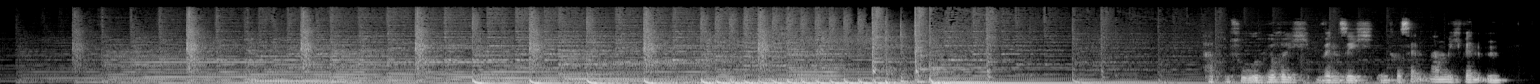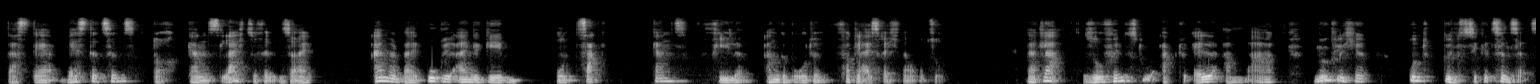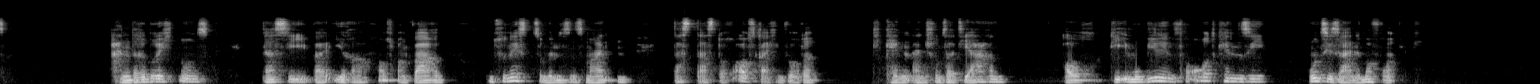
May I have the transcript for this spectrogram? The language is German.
Ab und zu höre ich, wenn sich Interessenten an mich wenden, dass der beste Zins doch ganz leicht zu finden sei. Einmal bei Google eingegeben und zack, ganz viele Angebote, Vergleichsrechner und so. Na klar, so findest du aktuell am Markt mögliche und günstige Zinssätze. Andere berichten uns, dass sie bei ihrer Hausbank waren und zunächst zumindest meinten, dass das doch ausreichen würde. Die kennen einen schon seit Jahren, auch die Immobilien vor Ort kennen sie und sie seien immer freundlich.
